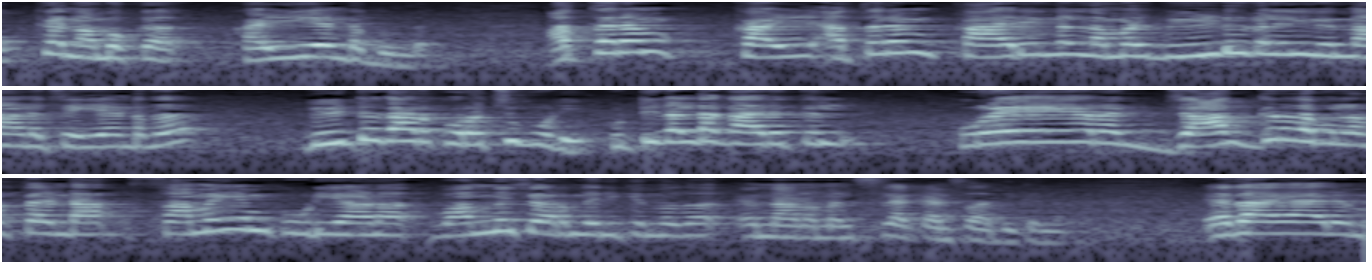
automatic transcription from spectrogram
ഒക്കെ നമുക്ക് കഴിയേണ്ടതുണ്ട്. അത്തരം അത്തരം കാര്യങ്ങൾ നമ്മൾ വീടുകളിൽ നിന്നാണ് ചെയ്യേണ്ടത്. വീട്ടുകാർ കുറച്ചുകൂടി കുട്ടികളുടെ കാര്യത്തിൽ കുറേയേറെ ജാഗ്രത പുലർത്തേണ്ട സമയം കൂടിയാണ് വന്നു ചേർന്നിരിക്കുന്നത് എന്നാണ് മനസ്സിലാക്കാൻ സാധിക്കുന്നത്. ഏതായാലും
